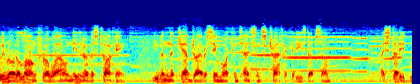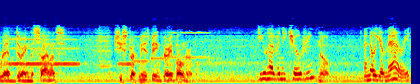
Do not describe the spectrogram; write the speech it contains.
We rode along for a while, neither of us talking. Even the cab driver seemed more content since traffic had eased up some. I studied Red during the silence. She struck me as being very vulnerable. Do you have any children? No. I know you're married.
